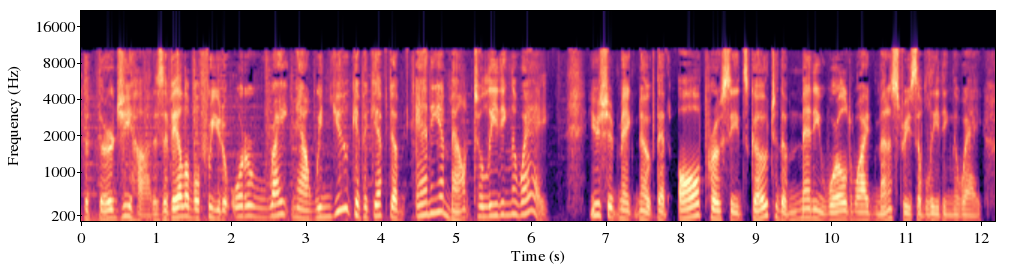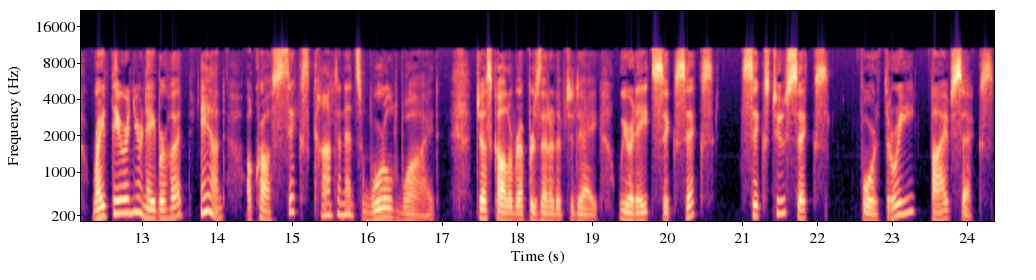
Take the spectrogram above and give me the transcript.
The Third Jihad is available for you to order right now when you give a gift of any amount to Leading the Way. You should make note that all proceeds go to the many worldwide ministries of Leading the Way, right there in your neighborhood and across six continents worldwide. Just call a representative today. We are at 866 626 4356.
